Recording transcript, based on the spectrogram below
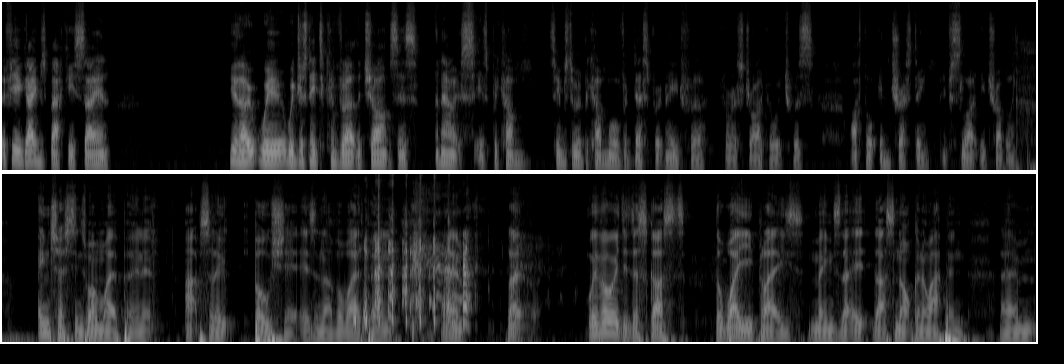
a few games back, he's saying, you know, we we just need to convert the chances, and now it's it's become seems to have become more of a desperate need for for a striker, which was I thought interesting, if slightly troubling. Interesting is one way of putting it. Absolute bullshit is another way of putting it. Um, like we've already discussed, the way he plays means that it, that's not going to happen. Um,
